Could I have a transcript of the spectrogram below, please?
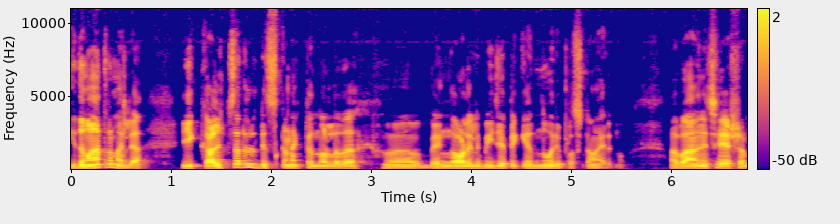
ഇത് മാത്രമല്ല ഈ കൾച്ചറൽ ഡിസ്കണക്റ്റ് എന്നുള്ളത് ബംഗാളിൽ ബി ജെ പിക്ക് എന്നും ഒരു പ്രശ്നമായിരുന്നു. അപ്പോൾ അതിനുശേഷം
